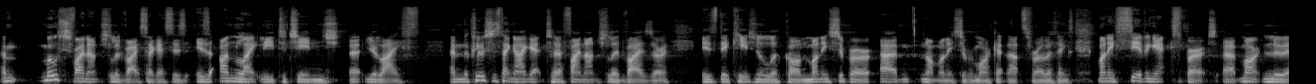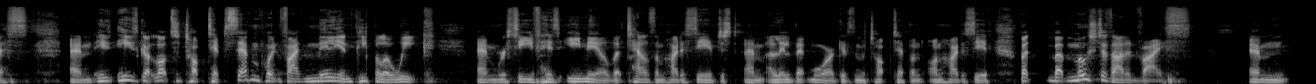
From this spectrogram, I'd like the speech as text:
Um, most financial advice, I guess, is, is unlikely to change uh, your life. And the closest thing I get to a financial advisor is the occasional look on Money Super, um, not Money Supermarket, that's for other things, Money Saving Expert, uh, Martin Lewis. Um, he, he's got lots of top tips. 7.5 million people a week um, receive his email that tells them how to save just um, a little bit more, gives them a top tip on, on how to save. But, but most of that advice, um,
